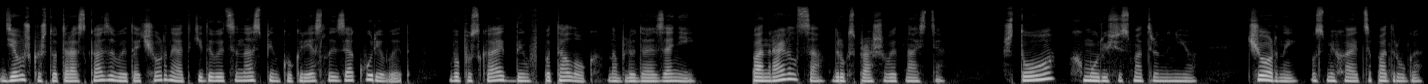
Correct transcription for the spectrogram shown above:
Девушка что-то рассказывает, а черный откидывается на спинку кресла и закуривает, выпускает дым в потолок, наблюдая за ней. «Понравился?» — вдруг спрашивает Настя. «Что?» — хмурюсь и смотрю на нее. «Черный», — усмехается подруга.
